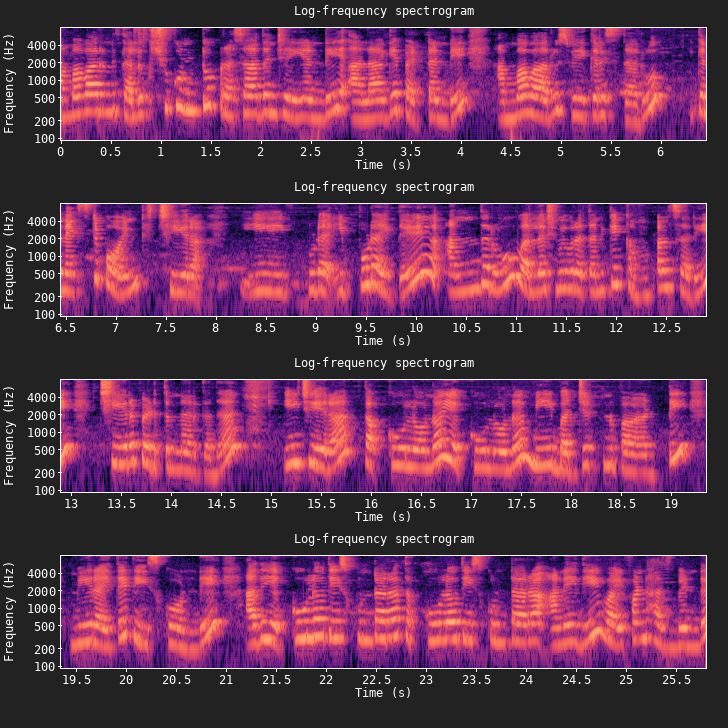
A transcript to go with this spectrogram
అమ్మవారిని తలుచుకుంటూ ప్రసాదం చేయండి అలాగే పెట్టండి. అమ్మవారు స్వీకరిస్తారు. ఇక నెక్స్ట్ పాయింట్ చీర. ఈ ఇప్పుడు ఇప్పుడైతే అందరూ వరలక్ష్మి వ్రతానికి కంపల్సరీ చీర పెడుతున్నారు కదా. ఈ చీర తక్కువలోనో ఎక్కువలోనో మీ బడ్జెట్ను బట్టి మీరైతే తీసుకోండి. అది ఎక్కువలో తీసుకుంటారా తక్కువలో తీసుకుంటారా అనేది వైఫ్ అండ్ హస్బెండ్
